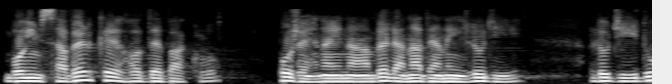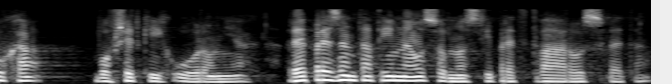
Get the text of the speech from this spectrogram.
Bojím sa veľkého debaklu. Požehnaj nám veľa nadaných ľudí, ľudí ducha vo všetkých úrovniach. Reprezentatívne osobnosti pred tvárou sveta.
